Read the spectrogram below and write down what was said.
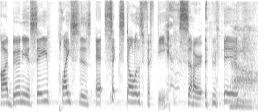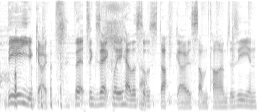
Hibernia C places at $6.50. so there, there you go. That's exactly how this sort of stuff goes sometimes, is he? And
